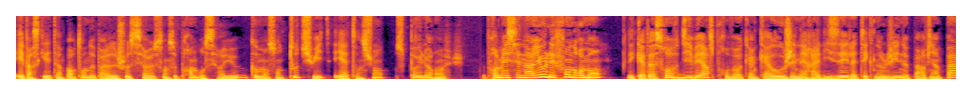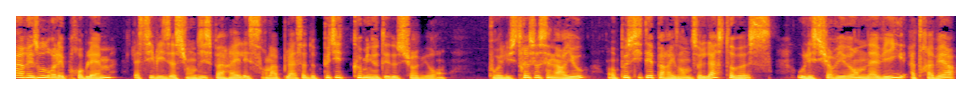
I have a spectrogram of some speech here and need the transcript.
Et parce qu'il est important de parler de choses sérieuses sans se prendre au sérieux, commençons tout de suite et attention, spoiler en vue. Le premier scénario, l'effondrement, les catastrophes diverses provoquent un chaos généralisé, la technologie ne parvient pas à résoudre les problèmes, la civilisation disparaît, laissant la place à de petites communautés de survivants. Pour illustrer ce scénario, on peut citer par exemple The Last of Us, où les survivants naviguent à travers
